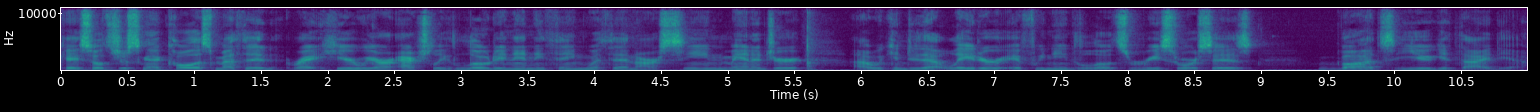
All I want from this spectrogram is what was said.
Okay, so it's just going to call this method. Right here, we aren't actually loading anything within our scene manager. Uh, we can do that later if we need to load some resources, but you get the idea.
